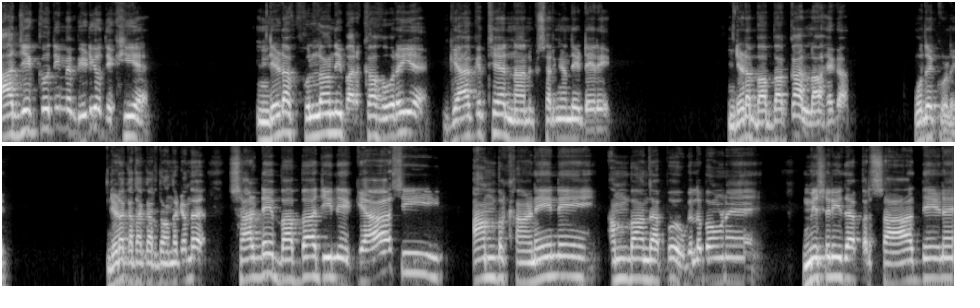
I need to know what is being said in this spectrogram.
ਅੱਜ ਇੱਕ ਉਹਦੀ ਮੈਂ ਵੀਡੀਓ ਦੇਖੀ ਹੈ। ਜਿਹੜਾ ਫੁੱਲਾਂ ਦੀ ਵਰਖਾ ਹੋ ਰਹੀ ਹੈ, ਗਿਆ ਕਿੱਥੇ ਹੈ? ਨਾਨਕ ਸਰੀਆਂ ਦੇ ਡੇਰੇ। ਜਿਹੜਾ ਬਾਬਾ ਘਾਲਾ ਹੈਗਾ, ਉਹਦੇ ਕੋਲੇ। ਜਿਹੜਾ ਕਥਾ ਕਰਦਾ ਹੁੰਦਾ, ਕਹਿੰਦਾ, ਸਾਡੇ ਬਾਬਾ ਜੀ ਨੇ ਕਿਹਾ ਸੀ, ਅੰਬ ਖਾਣੇ ਨੇ, ਅੰਬਾਂ ਦਾ ਭੋਗ ਲਵਾਉਣਾ ਮਿਸਰੀ ਦਾ ਪ੍ਰਸਾਦ ਦੇਣਾ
